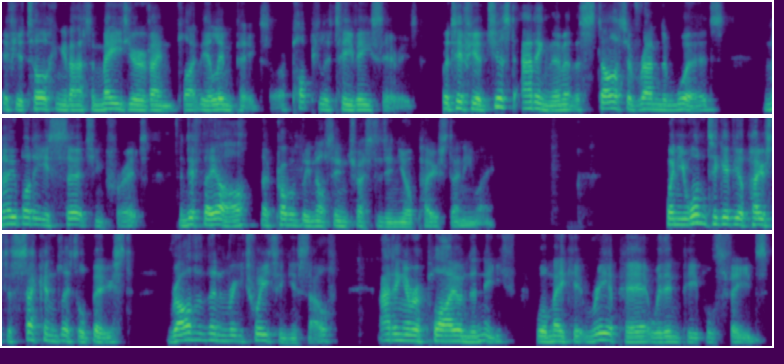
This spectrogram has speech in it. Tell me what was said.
if you're talking about a major event like the Olympics or a popular TV series. But if you're just adding them at the start of random words, nobody is searching for it. And if they are, they're probably not interested in your post anyway. When you want to give your post a second little boost, rather than retweeting yourself, adding a reply underneath will make it reappear within people's feeds.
